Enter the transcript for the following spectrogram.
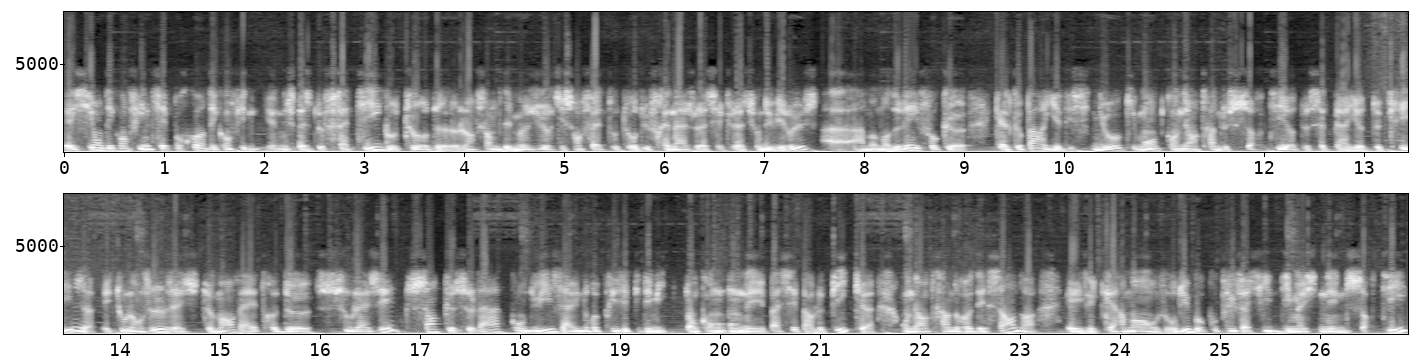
Et si on déconfine, c'est pourquoi on déconfine. Il y a une espèce de fatigue autour de l'ensemble des mesures qui sont faites autour du freinage de la circulation du virus. À, un moment donné, il faut que quelque part il y ait des signaux qui montrent qu'on est en train de sortir de cette période de crise. Et tout l'enjeu, justement, va être de soulager sans que cela conduise à une reprise épidémique. Donc on, on est passé par le pic, on est en train de redescendre et il est clairement aujourd'hui beaucoup plus facile d'imaginer une sortie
